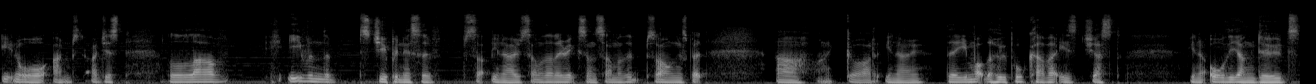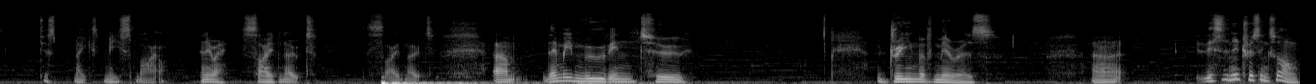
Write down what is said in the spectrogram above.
in awe. I'm, I just love even the stupidness of you know some of the lyrics on some of the songs, but oh my god, you know the Mott the Hoople cover is just you know all the young dudes just makes me smile. Anyway, side note, side note. Um, then we move into Dream of Mirrors. Uh, this is an interesting song.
